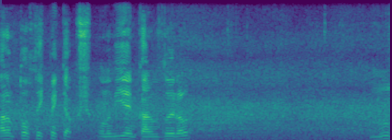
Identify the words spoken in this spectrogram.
hanım tost ekmek yapmış. Onu bir yiyelim karnımızı doyuralım. Hmm.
